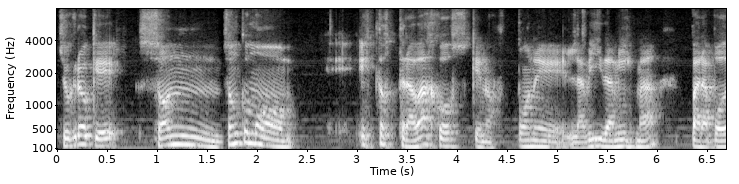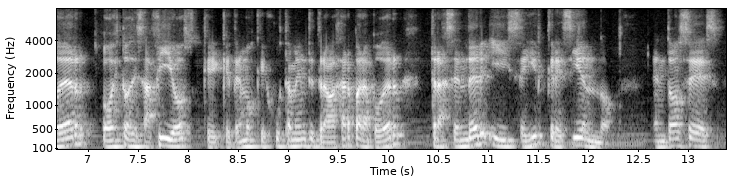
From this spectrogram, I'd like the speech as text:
yo creo que son, son como estos trabajos que nos pone la vida misma para poder, o estos desafíos que, tenemos que justamente trabajar para poder trascender y seguir creciendo. Entonces,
